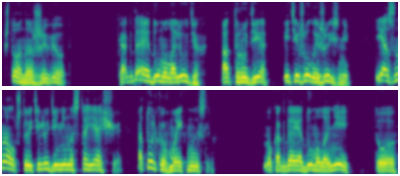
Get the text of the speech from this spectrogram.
что она живет. Когда я думал о людях, о труде и тяжелой жизни, я знал, что эти люди не настоящие, а только в моих мыслях. Но когда я думал о ней, то...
